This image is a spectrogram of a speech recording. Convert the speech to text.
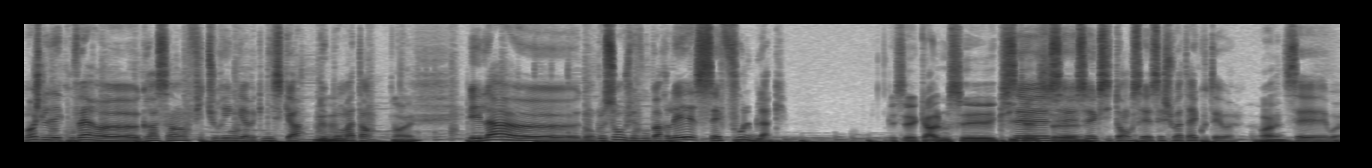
moi je l'ai découvert euh, grâce à un featuring avec Niska de Mhm. Bon Matin. Ouais. Et là, euh, donc le son que je vais vous parler, c'est Full Black. Et c'est calme, c'est excité. C'est c'est- c'est excitant, c'est c'est chouette à écouter, ouais. Ouais. C'est ouais.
